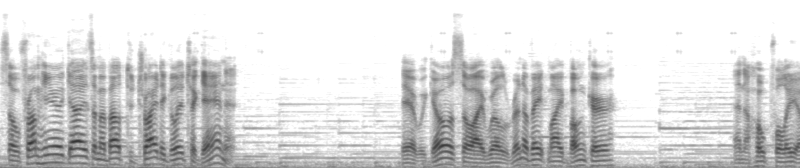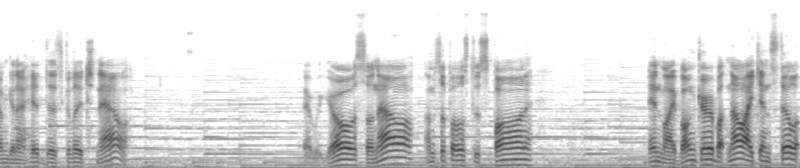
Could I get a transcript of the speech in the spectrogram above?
So from here guys, I'm about to try the glitch again there we go, so I will renovate my bunker. And hopefully I'm gonna hit this glitch now. There we go, so now I'm supposed to spawn in my bunker, but now I can still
